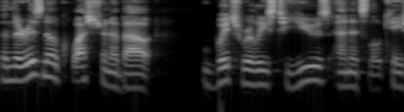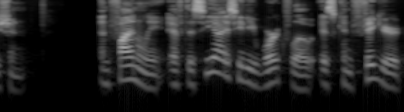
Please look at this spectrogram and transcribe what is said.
then there is no question about which release to use, and its location. And finally, if the CI CD workflow is configured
